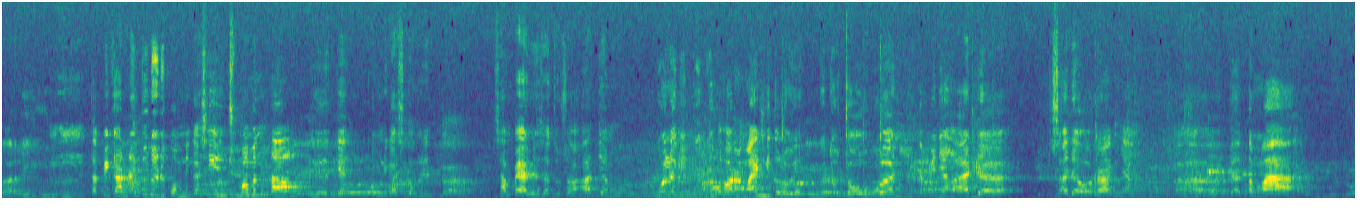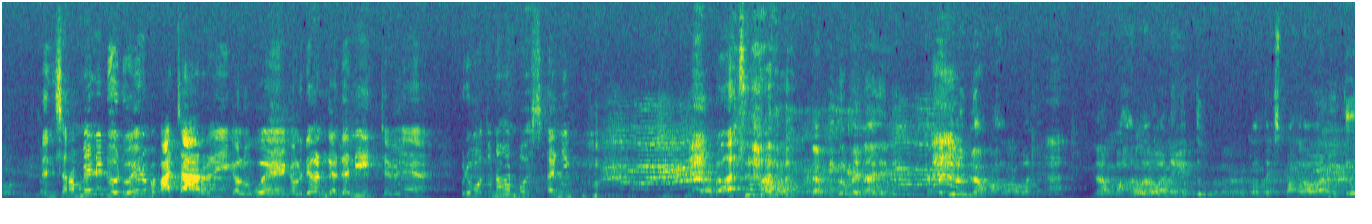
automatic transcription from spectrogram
lari. Mm-mm, tapi karena itu udah dikomunikasiin cuma mental. Ya, ya, komunikasi komunikasi. Sampai ada satu saat yang gue lagi butuh orang lain gitu loh butuh cowok gue nih tapi dia nggak ada. Terus ada orang yang uh, datang lah. Dan seremnya nih dua-duanya udah pacar nih kalau gue. Kalau dia kan nggak ada nih ceweknya. Udah mau tunangan bos anjing. Bahasa tapi gue pengen nanya nih. Kan tadi lu bilang pahlawan Ah. nah pahlawannya itu konteks pahlawan itu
